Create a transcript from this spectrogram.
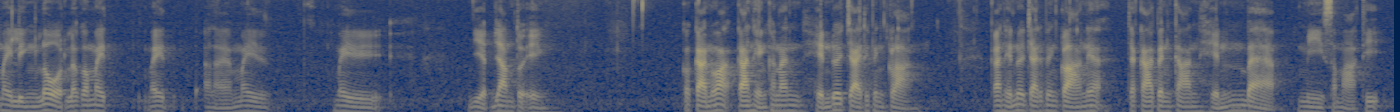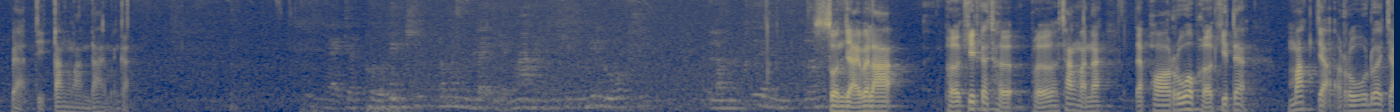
ไม่ลิงโลดแล้วก็ไม่ไม่อะไรไม่ไม่เหยียบย่ำตัวเอง ก็กลายเป็นว่าการเห็นครั้งนั้นเห็นด้วยใจที่เป็นกลาง การเห็นด้วยใจที่เป็นกลางเนี่ย จะกลายเป็นการเห็นแบบมีสมาธิแบบจิตตั้งมั่นได้เหมือนกันอยากจะเผลอไปคิดแล้วมันละเอียดมากเลยบางทีมันไม่รู้ว่าคิดเวลามันเคลื่อนแล้วส่วนใหญ่เวลาเผลอคิดก็เถอะเผลอช่างมันนะ แต่พอรู้ว่าเผลอคิดเนี่ยมักจะรู้ด้วยใจ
